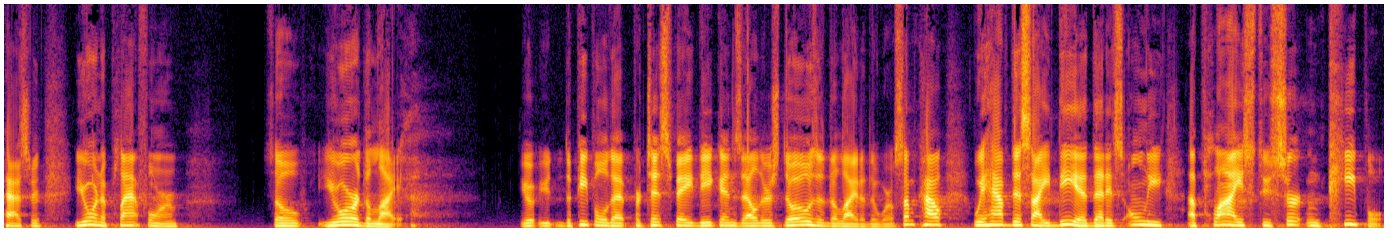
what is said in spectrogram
Pastor, you're on a platform, so you're the light. You're, you, the people that participate, deacons, elders, those are the light of the world. Somehow we have this idea that it only applies to certain people.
